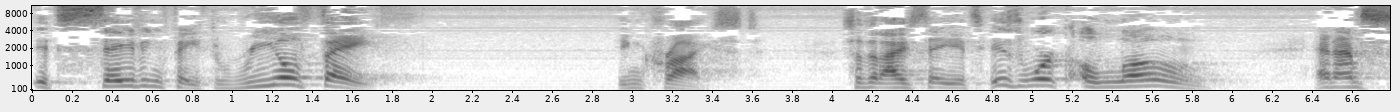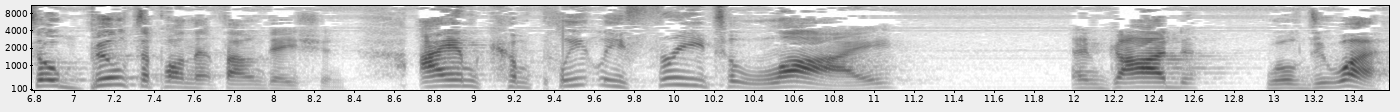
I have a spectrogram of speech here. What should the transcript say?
it's saving faith, real faith in Christ. So that I say it's His work alone and I'm so built upon that foundation. I am completely free to lie, and God will do what?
